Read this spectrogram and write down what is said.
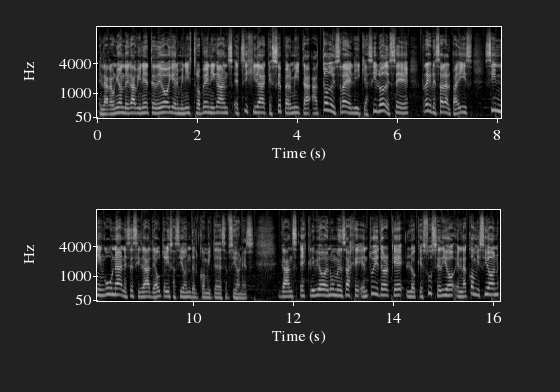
En la reunión de gabinete de hoy, el ministro Benny Gantz exigirá que se permita a todo israelí que así lo desee regresar al país sin ninguna necesidad de autorización del Comité de Excepciones. Gantz escribió en un mensaje en Twitter que lo que sucedió en la comisión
